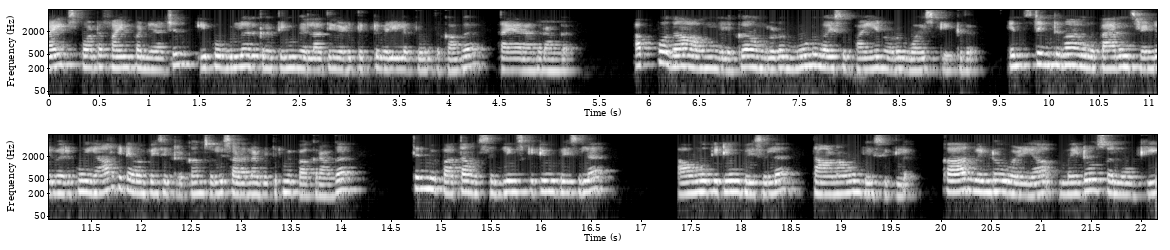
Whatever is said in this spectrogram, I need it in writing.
ரைட் ஸ்பாட்டை ஃபைன் பண்ணியாச்சு. இப்போ உள்ளே இருக்கிற திங்ஸ் எல்லாத்தையும் எடுத்துக்கிட்டு வெளியில் போகிறதுக்காக தயாராகிறாங்க. அப்போ தான் அவங்களுக்கு அவங்களோட மூணு வயசு பையனோட வாய்ஸ் கேட்குது இன்ஸ்டிங்டிவாக அவங்க பேரண்ட்ஸ் ரெண்டு பேருக்கும் யார்கிட்ட அவன் பேசிகிட்டு இருக்கான்னு சொல்லி சடனாக அப்படி திரும்பி பார்க்குறாங்க திரும்பி பார்த்தா அவங்க சிப்ளிங்ஸ் கிட்டேயும் பேசல அவங்கக்கிட்டேயும் பேசல தானாகவும் பேசிக்கல. கார் விண்டோ வழியாக மெடோஸை நோக்கி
